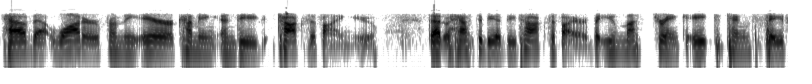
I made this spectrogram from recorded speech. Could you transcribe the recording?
have that water from the air coming and detoxifying you. That has to be a detoxifier, but you must drink eight to ten safe,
